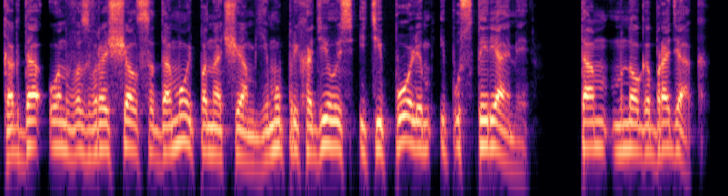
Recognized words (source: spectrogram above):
Когда он возвращался домой по ночам, ему приходилось идти полем и пустырями. Там много бродяг.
